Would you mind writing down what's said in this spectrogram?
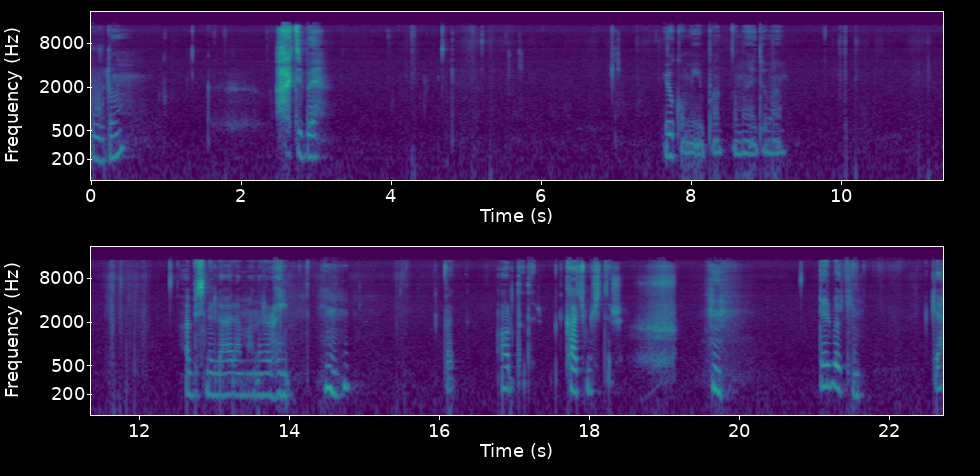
Vurdum. Hadi be. Yok ama iyi patlamaya devam. Ha, Bismillahirrahmanirrahim. Bak oradadır. Kaçmıştır. Gel bakayım. Gel.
